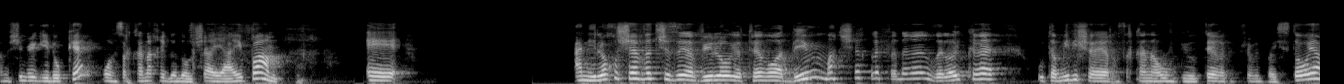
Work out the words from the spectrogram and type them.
אנשים יגידו, כן, הוא השחקן הכי גדול שהיה אי פעם. אה, אני לא חושבת שזה יביא לו יותר אוהדים מאשר לפדרר, זה לא יקרה. הוא תמיד יישאר השחקן האהוב ביותר, אני חושבת, בהיסטוריה.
